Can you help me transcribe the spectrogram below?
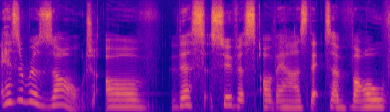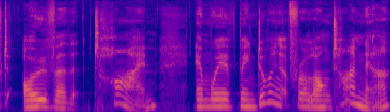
as a result of this service of ours that's evolved over time, and we've been doing it for a long time now,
